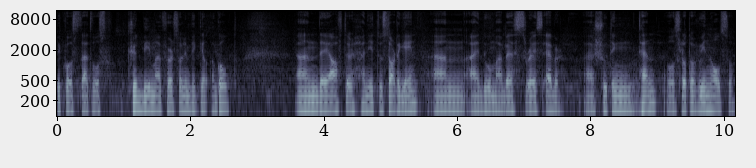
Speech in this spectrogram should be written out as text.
because that was could be my first Olympic gold. And day after I need to start again and I do my best race ever. Uh, shooting 10, it was a lot of wind also.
